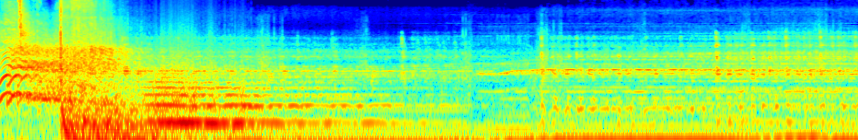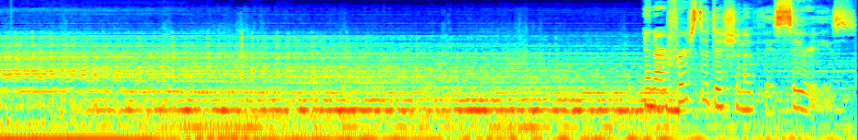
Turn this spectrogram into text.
In our first edition of this series,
